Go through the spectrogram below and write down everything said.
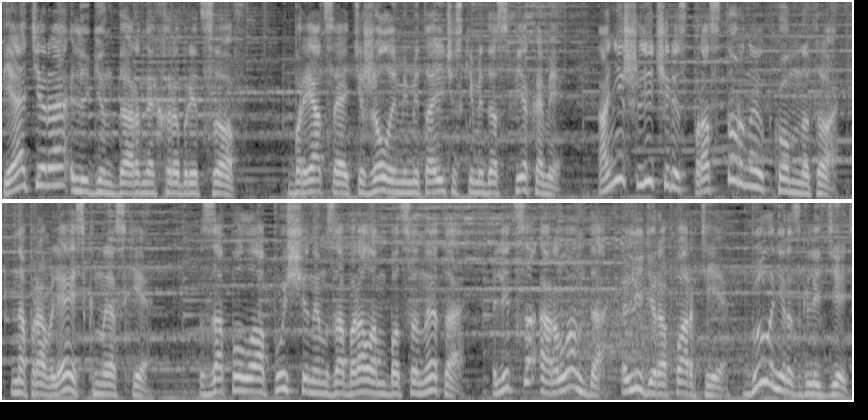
пятеро легендарных храбрецов. Бряцая тяжелыми металлическими доспехами, они шли через просторную комнату, направляясь к Несхе. За полуопущенным забралом Бацинета лица Орландо, лидера партии, было не разглядеть.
